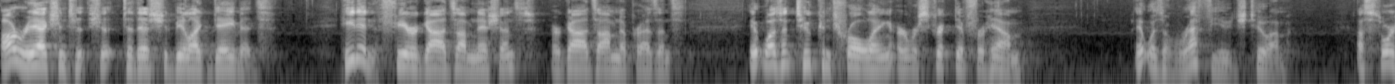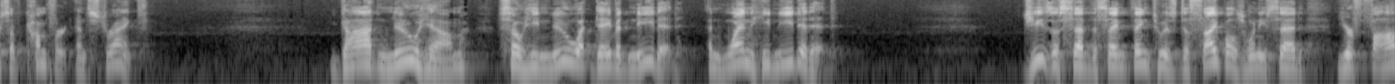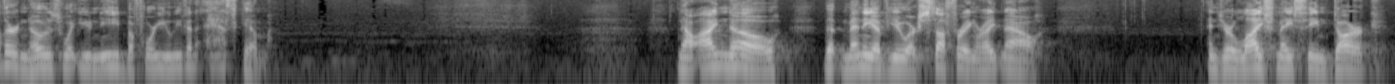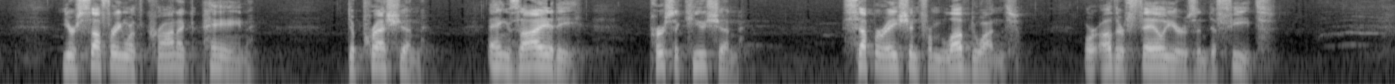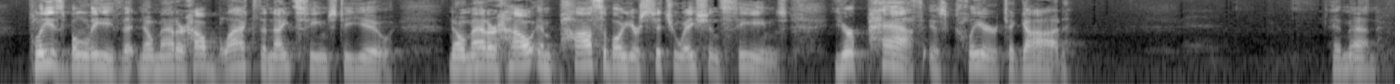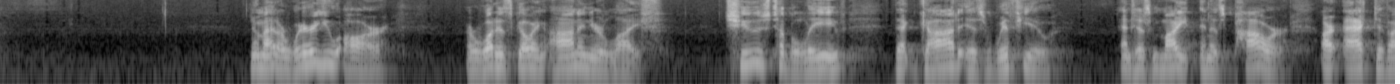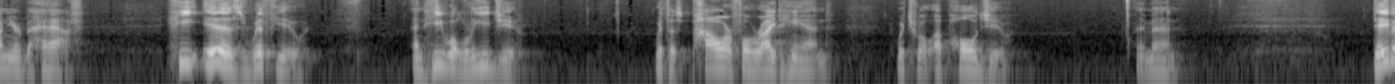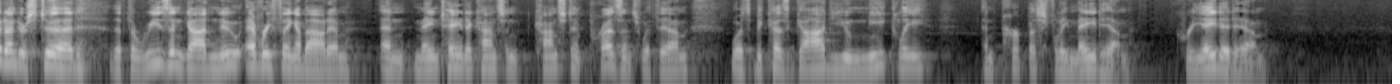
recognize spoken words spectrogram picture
Our reaction to, to this should be like David's. He didn't fear God's omniscience or God's omnipresence. It wasn't too controlling or restrictive for him. It was a refuge to him, a source of comfort and strength. God knew him so he knew what David needed and when he needed it. Jesus said the same thing to his disciples when he said, Your Father knows what you need before you even ask him. Now, I know that many of you are suffering right now, and your life may seem dark. You're suffering with chronic pain, depression, anxiety, persecution, separation from loved ones, or other failures and defeats. Please believe that no matter how black the night seems to you, no matter how impossible your situation seems, your path is clear to God. Amen. No matter where you are or what is going on in your life, choose to believe that God is with you and his might and his power are active on your behalf. He is with you and he will lead you with his powerful right hand, which will uphold you. Amen. David understood that the reason God knew everything about him and maintained a constant, constant presence with him was because God uniquely and purposefully made him, created him.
